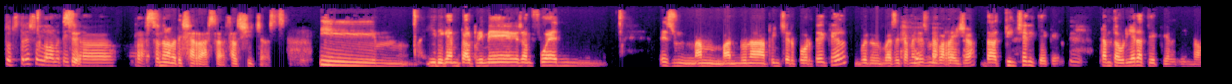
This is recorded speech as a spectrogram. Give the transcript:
Tots tres són de la mateixa raça. Són de la mateixa raça, salsitxes. I, I diguem que el primer és en Fuet, és un, em van donar Pincher por Teckel, bueno, bàsicament és una barreja de Pincher i Teckel, Sí. que en teoria era Teckel, i no.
